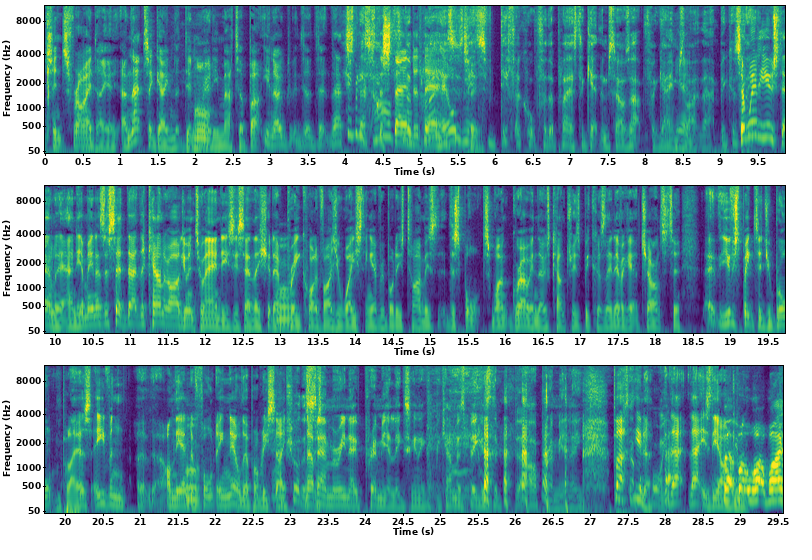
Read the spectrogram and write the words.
got since Friday, and that's a game that didn't Mm. really matter. But you know, th- th- that's Yeah, but that's the standard for the they're held to. it? It's difficult for the players to get themselves up for games Yeah. like that because. So they- where do you stand on it, Andy? I mean, as I said, the, the counter argument to Andy's is saying they should have Mm. pre-qualifiers. You're wasting everybody's time. Is the sports won't grow in those countries because they never get a chance to. Uh, you speak to Gibraltar players, even uh, on the end of Mm. 14 0 they'll probably say. Well, I'm sure the "That was San Marino Premier League's going to become as big as the, our Premier League. But you know point? that that is the But, argument. but why, why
